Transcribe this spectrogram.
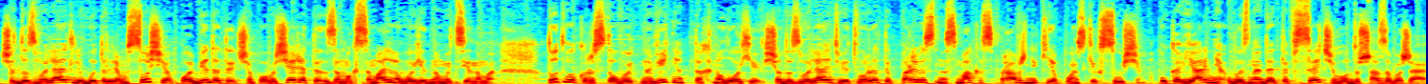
що дозволяють любителям суші пообідати чи повечеряти за максимально вигідними цінами. Тут використовують новітні технології, що дозволяють відтворити первісний смак справжніх японських суші. У кав'ярні ви знайдете все, чого душа забажає:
